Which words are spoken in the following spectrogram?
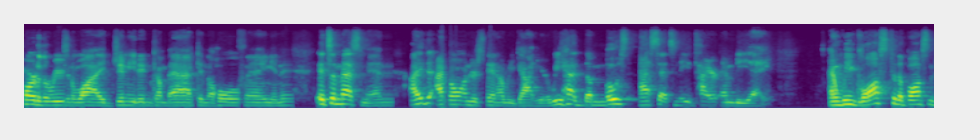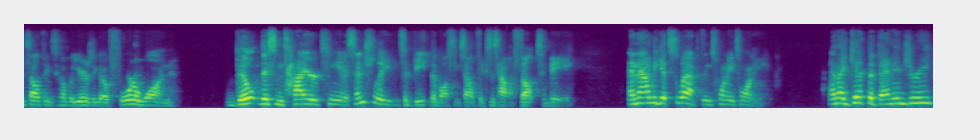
part of the reason why Jimmy didn't come back and the whole thing. And it's a mess, man. I, I don't understand how we got here. We had the most assets in the entire NBA, and we lost to the Boston Celtics a couple years ago, four to one. Built this entire team essentially to beat the Boston Celtics is how it felt to me. And now we get swept in 2020. And I get the Ben injury,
